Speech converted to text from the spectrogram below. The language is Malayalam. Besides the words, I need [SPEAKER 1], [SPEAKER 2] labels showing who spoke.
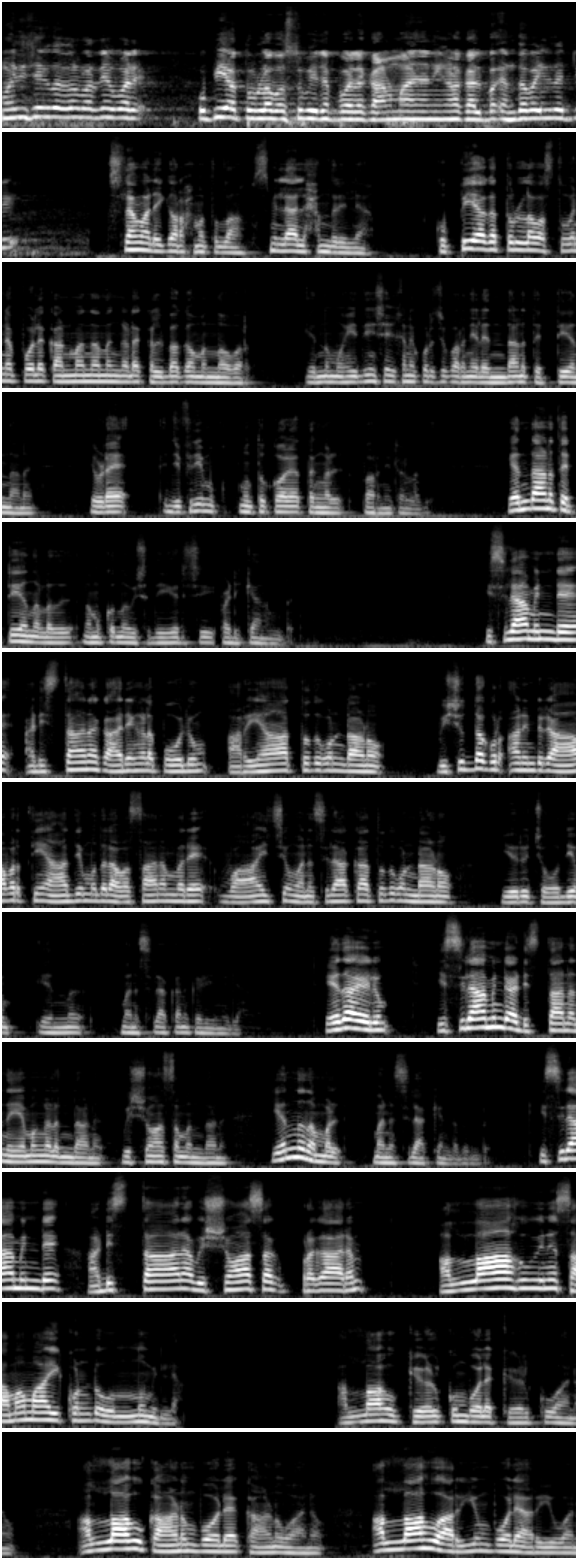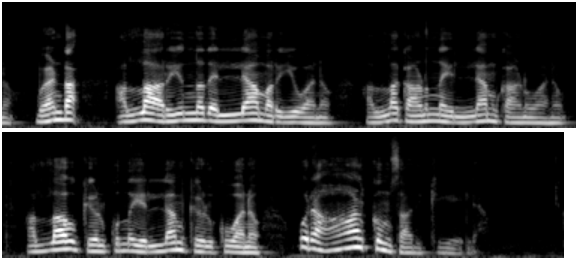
[SPEAKER 1] മൊയ്തി ശേഖ് തങ്ങൾ പറഞ്ഞ പോലെ കുപ്പിയകത്തുള്ള വസ്തുവിനെ പോലെ കാണുമ്പോൾ ഞാൻ നിങ്ങളെ കൽപ്പ എന്താ പറയുന്നത് പറ്റി
[SPEAKER 2] അസ്സാം വലൈക്കും വറഹമത്തുള്ള. ബിസ്മില്ല അലഹമില്ല കുപ്പിയകത്തുള്ള വസ്തുവിനെ പോലെ കാണുന്ന നിങ്ങളുടെ കൽബകം എന്നവർ എന്ന് മൊഹീദ്ദീൻ ഷെയ്ഖിനെ കുറിച്ച് പറഞ്ഞാൽ എന്താണ് തെറ്റ് എന്നാണ് ഇവിടെ ജിഫ്രി മുത്തുക്കോല തങ്ങൾ പറഞ്ഞിട്ടുള്ളത്. എന്താണ് തെറ്റ് എന്നുള്ളത് നമുക്കൊന്ന് വിശദീകരിച്ച് പഠിക്കാനുണ്ട്. ഇസ്ലാമിന്റെ അടിസ്ഥാന കാര്യങ്ങളെപ്പോലും അറിയാത്തത് കൊണ്ടാണോ വിശുദ്ധ ഖുർആാനിന്റെ ഒരു ആവർത്തി ആദ്യം മുതൽ അവസാനം വരെ വായിച്ച് മനസ്സിലാക്കാത്തത് കൊണ്ടാണോ ഈ ഒരു ചോദ്യം എന്ന് മനസ്സിലാക്കാൻ കഴിയുന്നില്ല. ഏതായാലും ഇസ്ലാമിന്റെ അടിസ്ഥാന നിയമങ്ങൾ എന്താണ്? വിശ്വാസം എന്താണ്? എന്ന് നമ്മൾ മനസ്സിലാക്കേണ്ടതുണ്ട്. ഇസ്ലാമിന്റെ അടിസ്ഥാന വിശ്വാസ പ്രകാരം അള്ളാഹുവിന് സമമായിക്കൊണ്ട് ഒന്നുമില്ല. അള്ളാഹു കേൾക്കും പോലെ കേൾക്കുവാനോ അള്ളാഹു കാണും പോലെ കാണുവാനോ അള്ളാഹു അറിയും പോലെ അറിയുവാനോ? വേണ്ട. അള്ളാഹ് അറിയുന്നതെല്ലാം അറിയുവാനോ? അള്ളാഹ് കാണുന്ന എല്ലാം കാണുവാനോ? അള്ളാഹു കേൾക്കുന്ന എല്ലാം കേൾക്കുവാനോ ഒരാൾക്കും സാധിക്കുകയില്ല.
